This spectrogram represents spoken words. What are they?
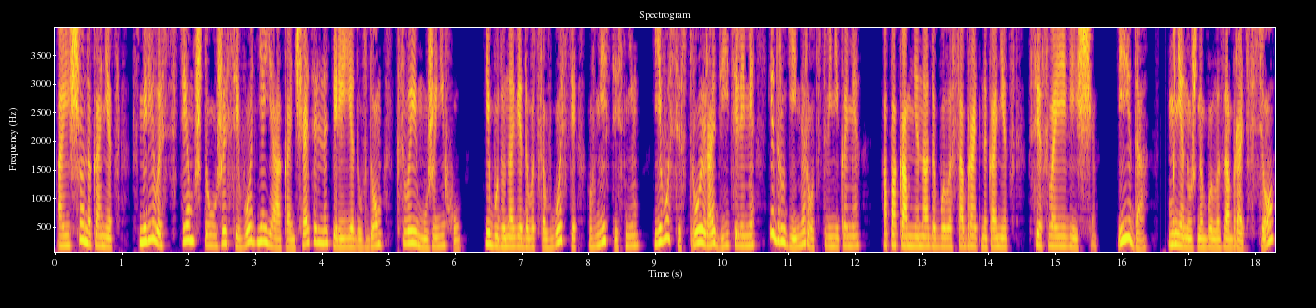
А еще, наконец, смирилась с тем, что уже сегодня я окончательно перееду в дом к своему жениху и буду наведываться в гости вместе с ним, его сестрой, родителями и другими родственниками. А пока мне надо было собрать, наконец, все свои вещи. И да, мне нужно было забрать все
